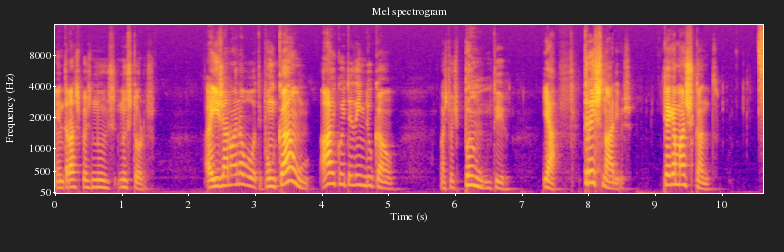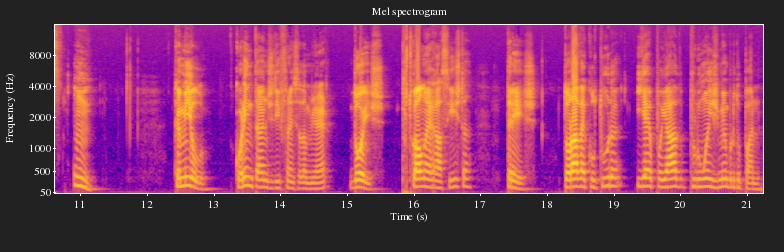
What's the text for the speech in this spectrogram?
entre aspas, nos, nos touros? Aí já não é na boa. Tipo, um cão. Ai, coitadinho do cão. Mas depois, pum, um tiro. Ya. Yeah. Três cenários. O que é que é mais chocante? Um. Camilo, 40 anos de diferença da mulher. Dois. Portugal não é racista. Três. Tourada é cultura e é apoiado por um ex-membro do PAN.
